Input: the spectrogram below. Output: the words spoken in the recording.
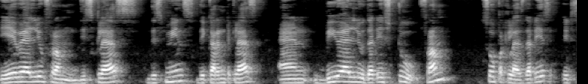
a value from this class this means the current class and b value that is 2 from super class that is its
